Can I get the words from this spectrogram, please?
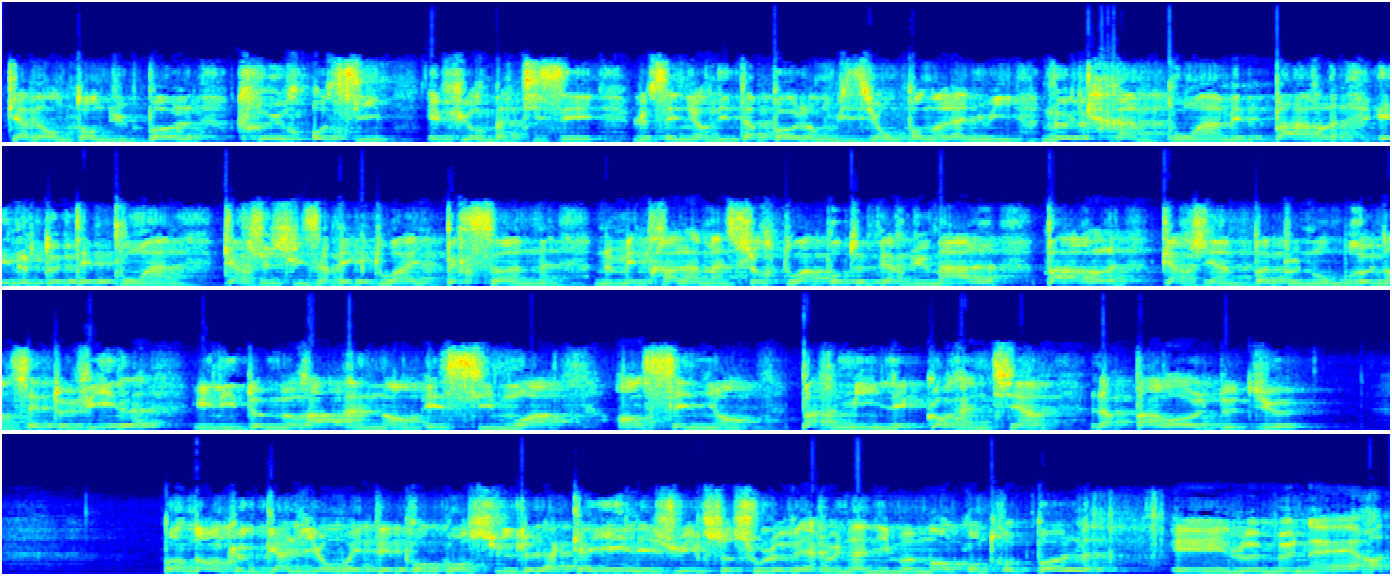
qui avaient entendu Paul crurent aussi et furent baptisés. Le Seigneur dit à Paul en vision pendant la nuit, Ne crains point, mais parle et ne te tais point, car je suis avec toi et personne ne mettra la main sur toi pour te faire du mal. Parle, car j'ai un peuple nombreux dans cette ville. Il y demeura un an et six mois, enseignant parmi les Corinthiens la parole de Dieu. Pendant que Galion était proconsul de l'Achaïe, les Juifs se soulevèrent unanimement contre Paul et le menèrent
